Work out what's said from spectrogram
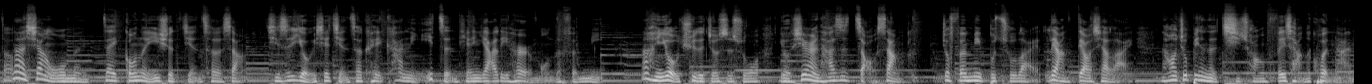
的。那像我们在功能医学的检测上，其实有一些检测可以看你一整天压力荷尔蒙的分泌。那很有趣的就是说，有些人他是早上就分泌不出来，量掉下来，然后就变得起床非常的困难，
